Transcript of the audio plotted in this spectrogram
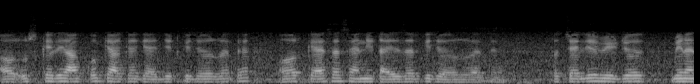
और उसके लिए आपको क्या क्या गैजेट की ज़रूरत है और कैसा सैनिटाइज़र की ज़रूरत है। तो चलिए वीडियो बिना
